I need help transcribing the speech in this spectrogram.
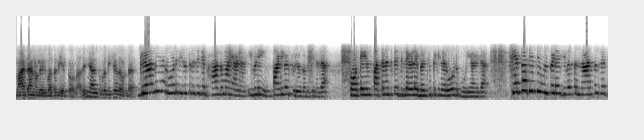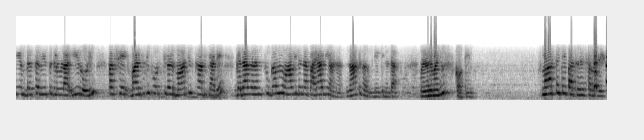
മാറ്റാനുള്ള ഒരു പദ്ധതി ഒക്കെ ഉള്ളത് അതിന് ഞങ്ങൾക്ക് പ്രതിഷേധമുണ്ട്. ഗ്രാമീണ റോഡ് വികസനത്തിന്റെ ഭാഗമായാണ് ഇവിടെയും പണികൾ പുരോഗമിക്കുന്നത്. കോട്ടയം പത്തനംതിട്ട ജില്ലകളെ ബന്ധിപ്പിക്കുന്ന റോഡ് കൂടിയാണിത്. K S R T C ഉൾപ്പെടെ ദിവസം നാൽപ്പതിലധികം ബസ് സർവീസുകളുള്ള ഈ റോഡിൽ പക്ഷേ വൈദ്യുതി പോസ്റ്റുകൾ മാറ്റി സ്ഥാപിക്കാതെ ഗതാഗതം സുഗമമാവില്ലെന്ന പരാതിയാണ് നാട്ടുകാർ ഉന്നയിക്കുന്നത്. Manorama news Kottayam. Smart city पद्धति संबंधित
